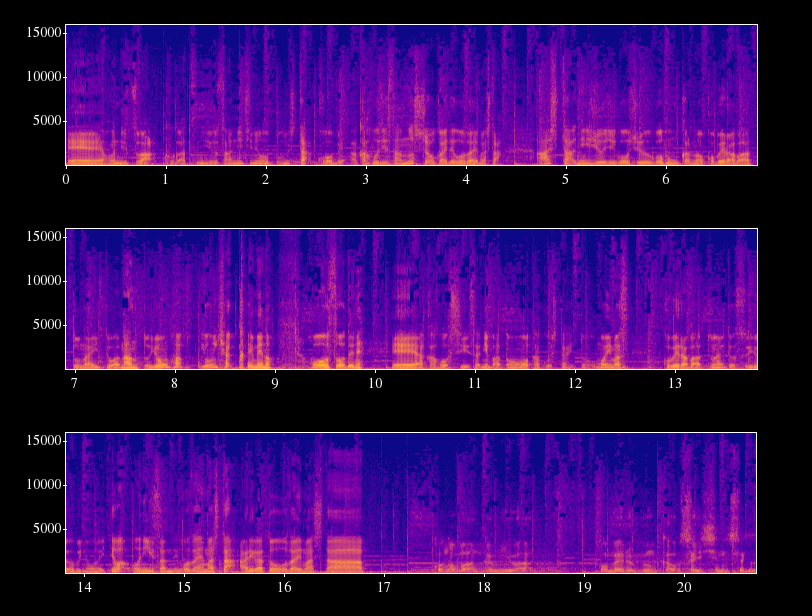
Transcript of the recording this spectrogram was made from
えー本日は9月23日にオープンした神戸赤富士山の紹介でございました。明日20時55分からのコベラバットナイトはなんと400 400回目の放送でね、えー赤星さんにバトンを託したいと思います。コベラバットナイト水曜日のお相手はお兄さんでございました。ありがとうございました。この番組は褒める文化を推進する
